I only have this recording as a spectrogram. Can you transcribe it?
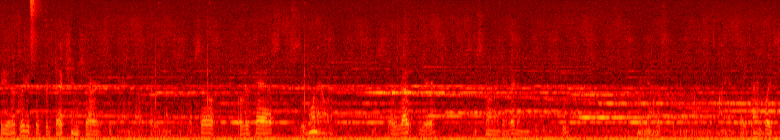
So yeah, let's look at the protection charts again. So over the past see, one hour, we started out here. Some stone I gathered and now let's let's iron plates. Iron plates is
